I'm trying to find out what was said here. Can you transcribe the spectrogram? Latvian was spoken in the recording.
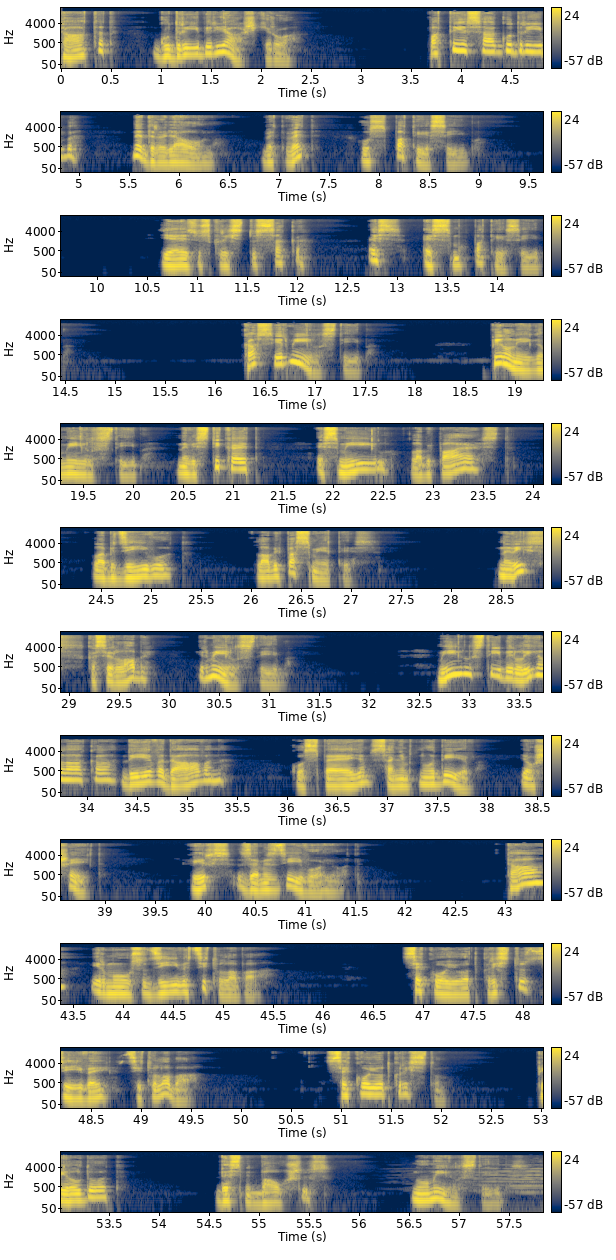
Tātad gudrība ir jāšķiro. Patiesā gudrība nedara ļaunu, bet ved uz patiesību. Jēzus Kristus saka: Es esmu patiesība. Kas ir mīlestība? Pilnīga mīlestība, nevis tikai es mīlu, labi pāriest, labi dzīvot, labi pasmieties. Ne viss, kas ir labi, ir mīlestība. Mīlestība ir lielākā dieva dāvana, ko spējam saņemt no dieva jau šeit, virs zemes dzīvojot. Tā ir mūsu dzīve citu labā, sekojot Kristus dzīvei citu labā, sekojot Kristum, pildot desmit baušļus no mīlestības.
